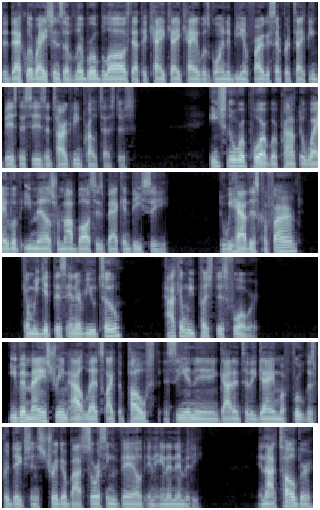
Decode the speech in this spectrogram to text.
the declarations of liberal blogs that the KKK was going to be in Ferguson protecting businesses and targeting protesters. Each new report would prompt a wave of emails from my bosses back in DC. Do we have this confirmed? Can we get this interview too? How can we push this forward? Even mainstream outlets like the Post and CNN got into the game of fruitless predictions triggered by sourcing veiled in anonymity. In October,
